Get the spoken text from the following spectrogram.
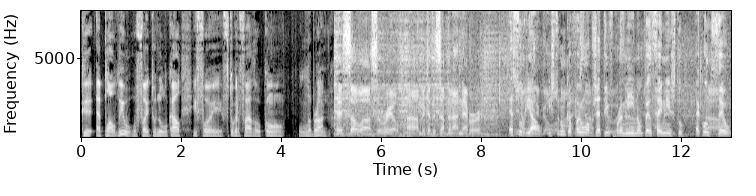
que aplaudiu o feito no local e foi fotografado com LeBron. É surreal. Isto nunca foi um objetivo para mim. Não pensei nisto. Aconteceu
